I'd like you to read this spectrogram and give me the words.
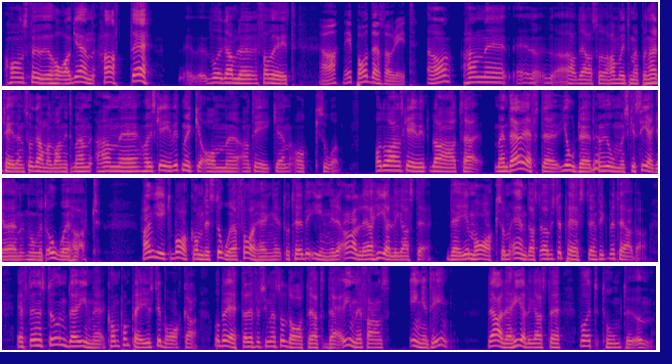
Hans Furuhagen, Hatte, eh, vår gamla favorit. Ja, det är poddens favorit. Ja, han, eh, ja, det är alltså, han var inte med på den här tiden, så gammal var han inte, men han eh, har ju skrivit mycket om eh, antiken och så. Och då har han skrivit bland annat så här, men därefter gjorde den romerske segraren något oerhört. Han gick bakom det stora förhänget och trädde in i det allra heligaste, det gemak som endast översteprästen fick beträda. Efter en stund där inne kom Pompejus tillbaka och berättade för sina soldater att där inne fanns ingenting. Det allra heligaste var ett tomt rum.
